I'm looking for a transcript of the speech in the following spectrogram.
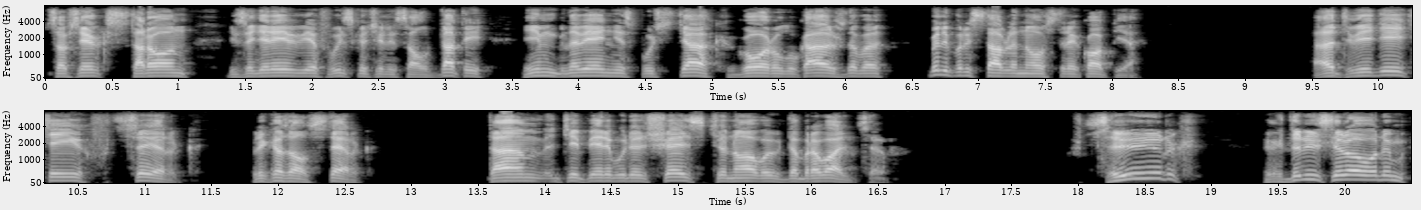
Со всех сторон из-за деревьев выскочили солдаты, и мгновение спустя к горлу каждого были приставлены острые копья. «Отведите их в цирк», — приказал Стерк. «Там теперь будет шесть новых добровольцев». «В цирк? К дрессированным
